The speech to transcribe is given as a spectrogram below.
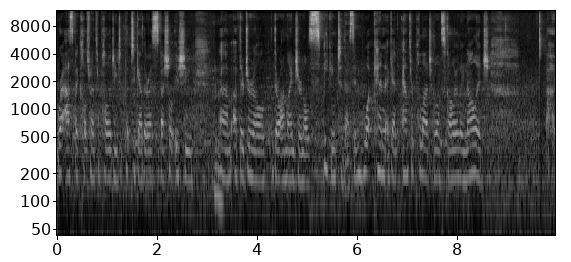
were asked by Cultural Anthropology to put together a special issue um, of their journal, their online journal, speaking to this. And what can, again, anthropological and scholarly knowledge uh,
